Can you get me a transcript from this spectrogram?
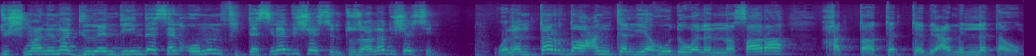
Düşmanına güvendiğinde sen onun fitnesine düşersin, tuzağına düşersin. وَلَنْ تَرْضَى عَنْكَ الْيَهُودُ وَلَا النَّصَارَى حَتَّى تَتَّبِعَ مِلَّتَهُمْ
